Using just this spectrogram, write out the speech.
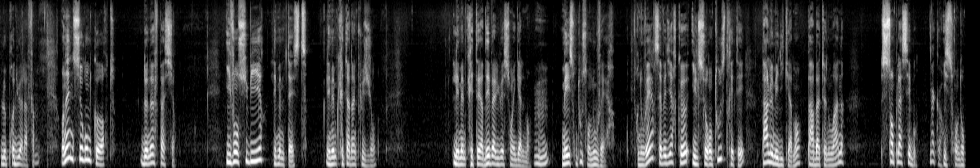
le produit à la fin. On a une seconde cohorte de 9 patients. Ils vont subir les mêmes tests, les mêmes critères d'inclusion, les mêmes critères d'évaluation également, mhm. mais ils sont tous en ouvert. En ouvert, ça veut dire qu'ils seront tous traités par le médicament, par Baton One, sans placebo. Ils seront donc,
